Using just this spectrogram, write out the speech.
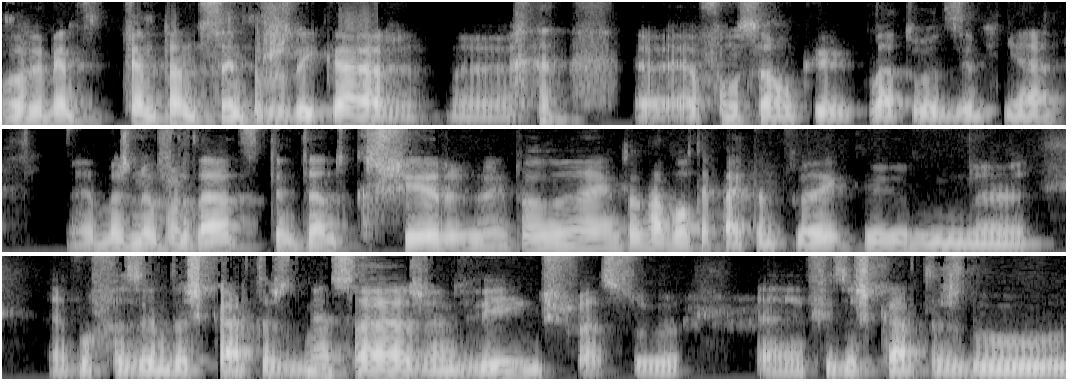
obviamente tentando sem prejudicar eh, a função que lá estou a desempenhar, mas na verdade tentando crescer em toda, em toda a volta. E, pá, tanto é que vou fazendo as cartas de mensagem, de vinhos, faço fiz as cartas do,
